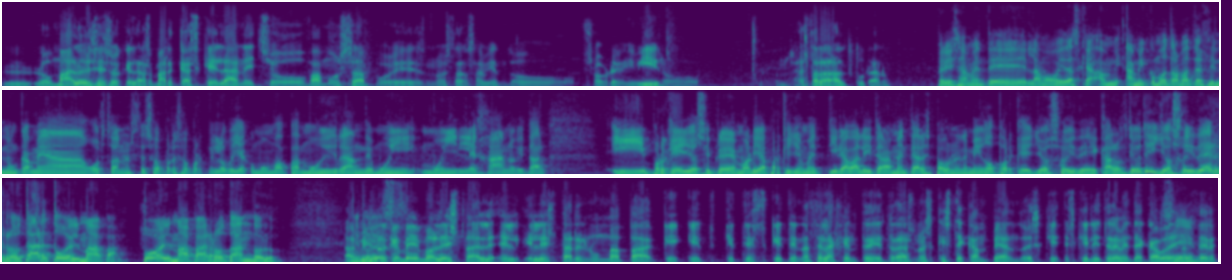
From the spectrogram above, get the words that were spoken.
Lo malo es eso, que las marcas que la han hecho famosa, pues no están sabiendo sobrevivir o, o sea, estar a la altura, ¿no? Precisamente la movida es que a mí, a como otro nunca me ha gustado en exceso por eso, porque lo veía como un mapa muy grande, muy, muy lejano y tal. Y porque yo siempre me moría porque yo me tiraba literalmente al spawn enemigo porque yo soy de Call of Duty, yo soy de rotar todo el mapa, todo el mapa, rotándolo. A mí es lo que me molesta, el, estar en un mapa que, que- que te, que te nace la gente detrás. No es que esté campeando, es que, es que literalmente acabo Sí. de nacer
